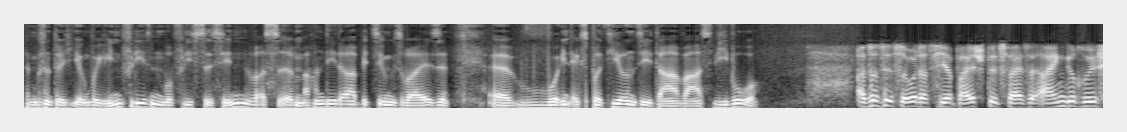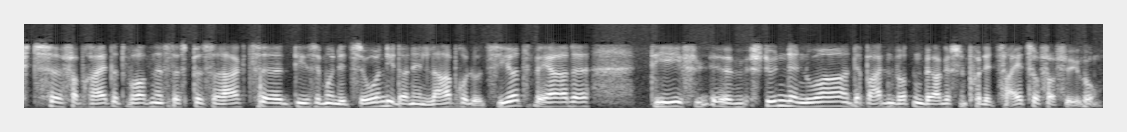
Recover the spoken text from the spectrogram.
das muss natürlich irgendwo hinfließen, wo fließt es hin, was äh, machen die da, beziehungsweise wohin exportieren sie da was, wie, wo? Also es ist so, dass hier beispielsweise ein Gerücht verbreitet worden ist, das besagt, diese Munition, die dann in La produziert werde, die äh, stünde nur der baden-württembergischen Polizei zur Verfügung.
